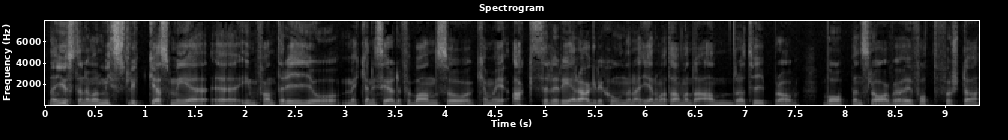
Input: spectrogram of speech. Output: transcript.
Nej just det, när man misslyckas med eh, infanteri och mekaniserade förband så kan man ju accelerera aggressionerna genom att använda andra typer av vapenslag. Vi har ju fått första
